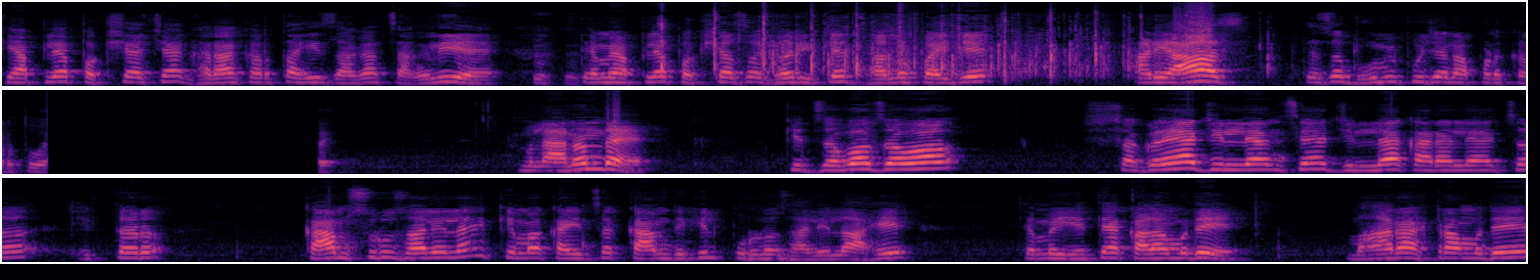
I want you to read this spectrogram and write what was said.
की आपल्या पक्षाच्या घराकरता ही जागा चांगली आहे. त्यामुळे आपल्या पक्षाचं घर इथेच झालं पाहिजे. आणि आज त्याचं भूमिपूजन आपण करतोय. मला आनंद आहे की जवळजवळ सगळ्या जिल्ह्यांच्या जिल्हा कार्यालयाचं एकतर काम सुरू झालेलं आहे किंवा काहींचं काम देखील पूर्ण झालेलं आहे. त्यामुळे येत्या काळामध्ये महाराष्ट्रामध्ये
